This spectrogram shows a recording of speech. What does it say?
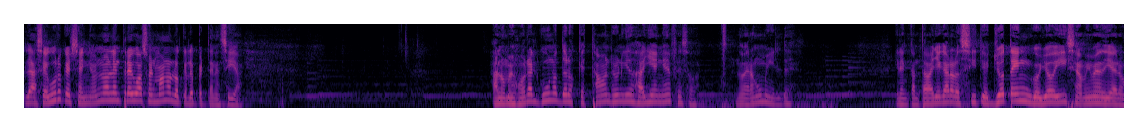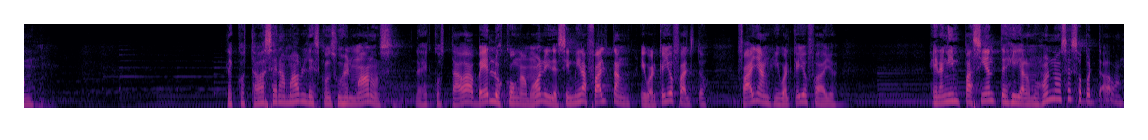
Le aseguro que el Señor no le entregó a su hermano lo que le pertenecía. A lo mejor algunos de los que estaban reunidos allí en Éfeso no eran humildes. Y le encantaba llegar a los sitios. Yo tengo, yo hice, a mí me dieron. Les costaba ser amables con sus hermanos les costaba verlos con amor y decir, mira, faltan, igual que yo falto, fallan, igual que yo fallo. Eran impacientes y a lo mejor no se soportaban.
